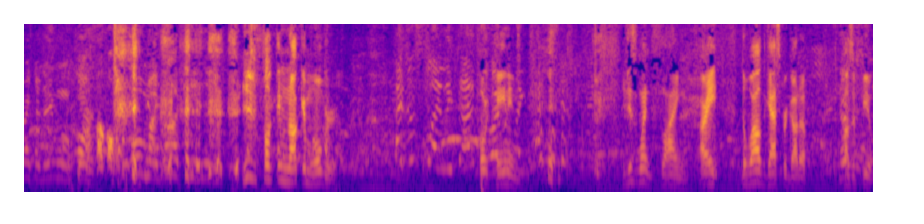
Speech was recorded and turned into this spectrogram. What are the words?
Right there. They won't care. Oh my god, Jesus. you just fucked him, knock him over. I just slightly tapped Poor you. Kanan. like that. He just went flying. All right, the wild Gasper got up. How's it feel?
